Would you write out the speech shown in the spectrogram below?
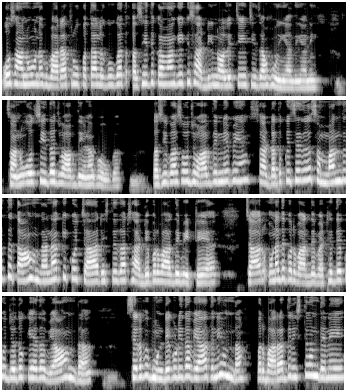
ਉਹ ਸਾਨੂੰ ਹੁਣ ਅਖਬਾਰਾਂ ਥਰੂ ਪਤਾ ਲੱਗੂਗਾ ਤਾਂ ਅਸੀਂ ਤੇ ਕਵਾਂਗੇ ਕਿ ਸਾਡੀ ਨੌਲੇਜ 'ਚ ਇਹ ਚੀਜ਼ਾਂ ਹੋਈਆਂ ਦੀਆਂ ਨਹੀਂ। ਸਾਨੂੰ ਉਸ ਚੀਜ਼ ਦਾ ਜਵਾਬ ਦੇਣਾ ਪਊਗਾ। ਅਸੀਂ ਬਸ ਉਹ ਜਵਾਬ ਦਿੰਨੇ ਪਏ ਆ ਸਾਡਾ ਤਾਂ ਕਿਸੇ ਦਾ ਸੰਬੰਧ ਤੇ ਤਾਂ ਹੁੰਦਾ ਨਾ ਕਿ ਕੋਈ ਚਾਰ ਰਿਸ਼ਤੇਦਾਰ ਸਾਡੇ ਪਰਿਵਾਰ ਦੇ ਬੈਠੇ ਆ, ਚਾਰ ਉਹਨਾਂ ਦੇ ਪਰਿਵਾਰ ਦੇ ਬੈਠੇ। ਦੇਖੋ ਜਦੋਂ ਕਿਸੇ ਦਾ ਵਿਆਹ ਹੁੰਦਾ, ਸਿਰਫ ਮੁੰਡੇ ਕੁੜੀ ਦਾ ਵਿਆਹ ਤਾਂ ਨਹੀਂ ਹੁੰਦਾ, ਪਰਿਵਾਰਾਂ ਦੇ ਰਿਸ਼ਤੇ ਹੁੰਦੇ ਨੇ ਇਹ।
